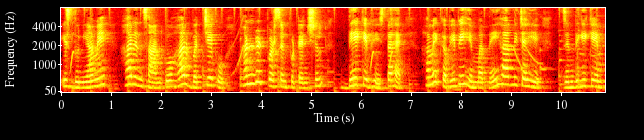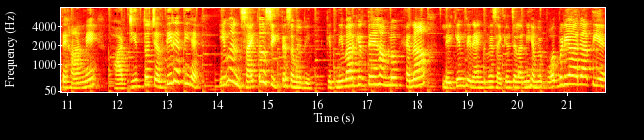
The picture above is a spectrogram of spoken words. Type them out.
इस दुनिया में हर इंसान को, हर बच्चे को 100 परसेंट पोटेंशियल दे के भेजता है। हमें कभी भी हिम्मत नहीं हारनी चाहिए। ज़िंदगी के इम्तिहान में हार जीत तो चलती रहती है। इवन साइकिल सीखते समय भी कितनी बार गिरते हैं हम लोग, है ना? लेकिन फिर एंड में साइकिल चलानी हमें बहुत बढ़िया आ जाती है।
